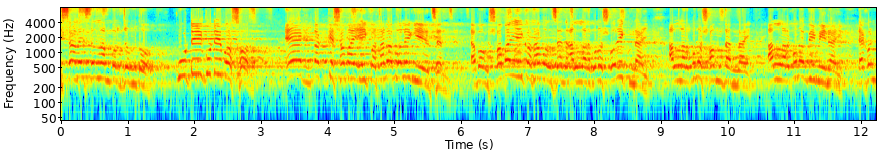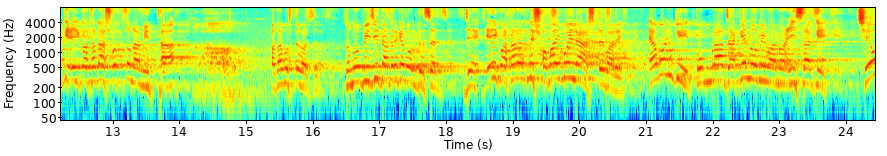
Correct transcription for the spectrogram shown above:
ঈসা আলাইসাল্লাম পর্যন্ত কোটি কোটি বছর এক বাক্যে সবাই এই কথাটা বলে গিয়েছেন এবং সবাই এই কথা বলছেন, আল্লাহর কোনো শরিক নাই, আল্লাহর কোনো সন্তান নাই, আল্লাহর কোনো বিবি নাই। এখন কি এই কথাটা সত্য না মিথ্যা? কথা বুঝতে পারছেন? তো নবীজি তাদেরকে বলতেছেন যে, এই কথাটা যদি সবাই বইলে আসতে পারে, এমন কি তোমরা যাকে নবী মানো ঈসাকে, সেও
